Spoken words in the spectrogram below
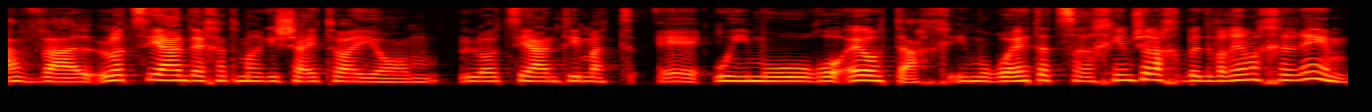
אבל לא ציינת איך את מרגישה איתו היום, לא ציינת אם, את, אה, אם הוא רואה אותך, אם הוא רואה את הצרכים שלך בדברים אחרים,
